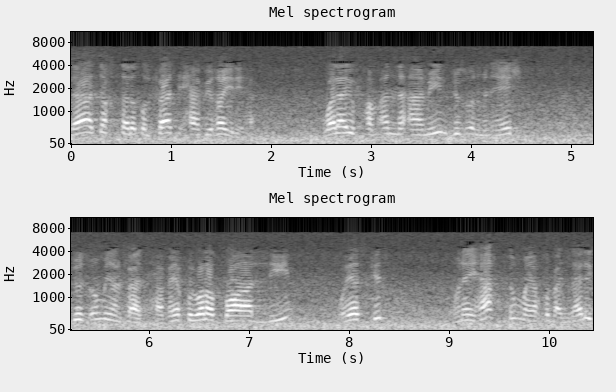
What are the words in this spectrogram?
لا تختلط الفاتحة بغيرها ولا يفهم أن آمين جزء من إيش؟ جزء من الفاتحة. فيقول ولا الضالين ويسكت هنيها ثم يقول بعد ذلك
